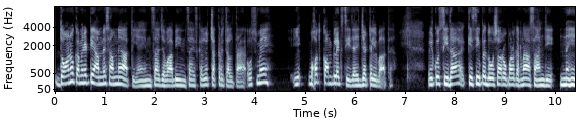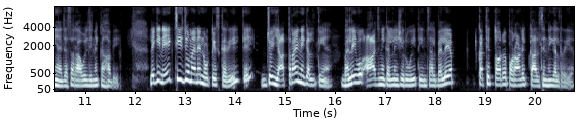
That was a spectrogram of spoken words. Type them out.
दोनों कम्युनिटी आमने सामने आती हैं, हिंसा, जवाबी हिंसा, इसका जो चक्र चलता है, उसमें ये बहुत कॉम्प्लेक्स चीज़ है जटिल बात है। बिल्कुल सीधा किसी पे दोषारोपण करना आसान जी नहीं है, जैसा राहुल जी ने कहा भी। लेकिन एक चीज़ जो मैंने नोटिस करी कि जो यात्राएँ निकलती हैं, भले ही वो आज निकलनी शुरू हुई, तीन साल पहले, या कथित तौर पर पौराणिक काल से निकल रही है,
